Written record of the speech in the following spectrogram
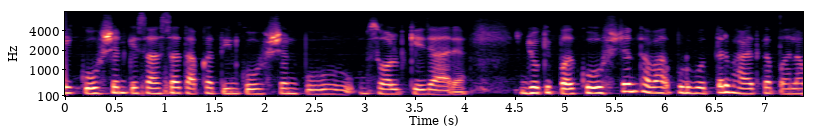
एक क्वेश्चन के साथ साथ आपका तीन क्वेश्चन सॉल्व किए जा रहे हैं, जो कि क्वेश्चन था पूर्वोत्तर भारत का पहला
